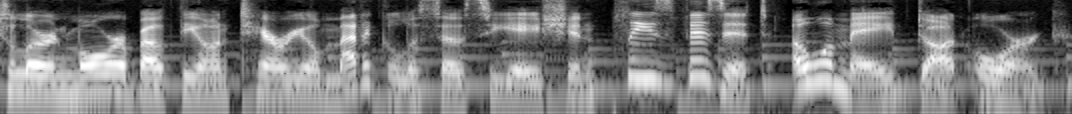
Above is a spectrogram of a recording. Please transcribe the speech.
To learn more about the Ontario Medical Association, please visit oma.org.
